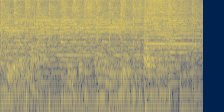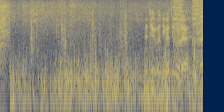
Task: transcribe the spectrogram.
한국에 가구나. 찍을래? 네가 찍을래? 네가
